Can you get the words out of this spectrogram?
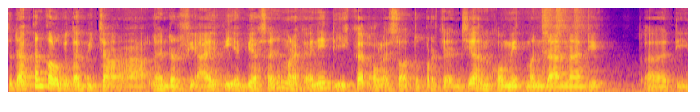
Sedangkan kalau kita bicara lender VIP ya biasanya mereka ini diikat oleh suatu perjanjian komitmen dana di uh, di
